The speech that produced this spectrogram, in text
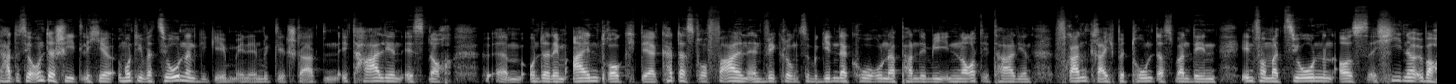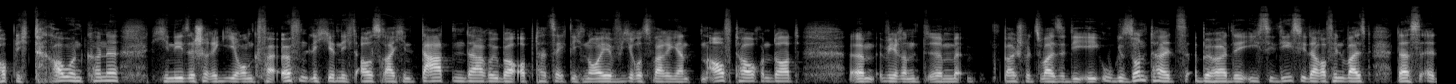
hat es ja unterschiedliche Motivationen gegeben in den Mitgliedstaaten. Italien ist noch ähm, unter dem Eindruck der katastrophalen Entwicklung zu Beginn der Corona-Pandemie in Norditalien. Frankreich betont, dass man den Informationen aus China überhaupt nicht trauen könne. Die chinesische Regierung veröffentliche nicht ausreichend Daten darüber, ob tatsächlich neue Virusvarianten auftauchen dort, ähm, während ähm, beispielsweise die EU-Gesundheitsbehörde ECDC darauf hinweist, dass äh,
